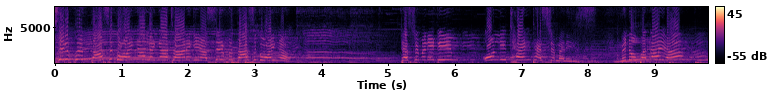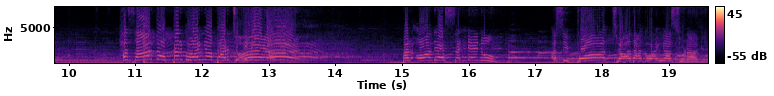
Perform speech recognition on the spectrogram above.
ਸਿਰਫ 10 ਗਵਾਹੀਆਂ ਲਈਆਂ ਜਾਣਗੀਆਂ ਸਿਰਫ 10 ਗਵਾਹੀਆਂ। ਟੈਸਟੀਮਨੀ ਟੀਮ ਓਨਲੀ 10 ਟੈਸਟੀਮਨੀਜ਼ ਮੈਨੂੰ ਪਤਾ ਆ ਹਜ਼ਾਰ ਤੋਂ ਉੱਪਰ ਗਵਾਹੀਆਂ ਪੜ ਚੁੱਕੀਆਂ ਆ। ਪਰ ਆਉਂਦੇ ਸੰਡੇ ਨੂੰ ਅਸੀਂ ਬਹੁਤ ਜ਼ਿਆਦਾ ਗਵਾਹੀਆਂ ਸੁਣਾਂਗੇ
